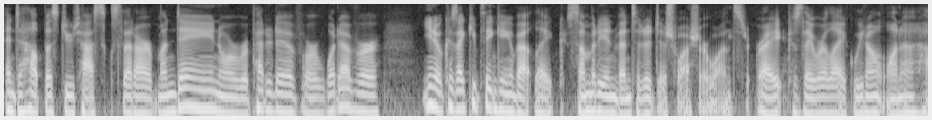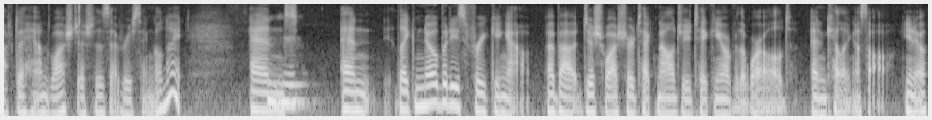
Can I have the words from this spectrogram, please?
and to help us do tasks that are mundane or repetitive or whatever. You know, because I keep thinking about like somebody invented a dishwasher once, right? Because they were like, we don't want to have to hand wash dishes every single night, and. Mm-hmm and like nobody's freaking out about dishwasher technology taking over the world and killing us all you know?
